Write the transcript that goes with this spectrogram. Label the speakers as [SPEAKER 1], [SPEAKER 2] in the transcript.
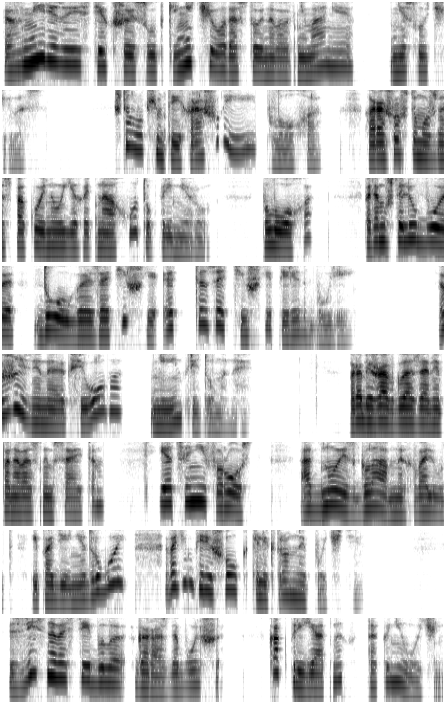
[SPEAKER 1] В мире за истекшие сутки ничего достойного внимания не случилось. Что, в общем-то, и хорошо, и плохо. Хорошо, что можно спокойно уехать на охоту, к примеру. Плохо, потому что любое долгое затишье — это затишье перед бурей. Жизненная аксиома, не им придуманная. Пробежав глазами по новостным сайтам и оценив рост одной из главных валют и падение другой, Вадим перешел к электронной почте. Здесь новостей было гораздо больше, как приятных, так и не очень.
